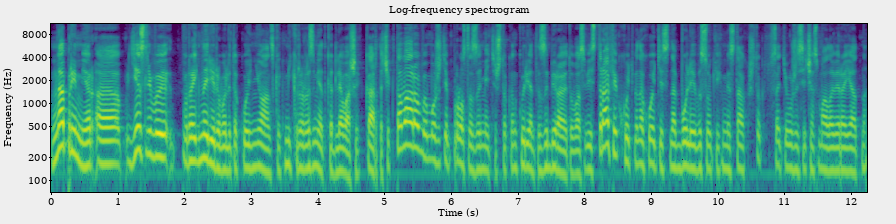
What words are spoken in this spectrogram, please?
Например, э, если вы проигнорировали такой нюанс, как микроразметка для ваших карточек товаров, вы можете просто заметить, что конкуренты забирают у вас весь трафик, хоть вы находитесь на более высоких местах, что, кстати, уже сейчас маловероятно.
